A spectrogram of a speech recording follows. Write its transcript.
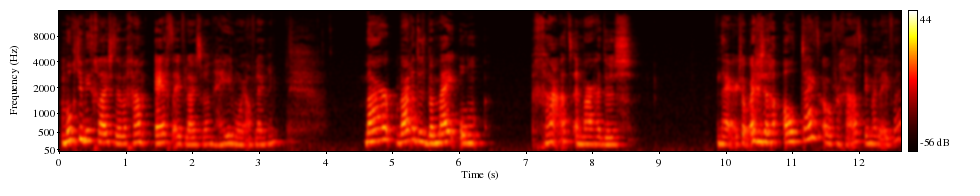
mocht je hem niet geluisterd hebben, ga hem echt even luisteren. Een hele mooie aflevering. Maar waar het dus bij mij om gaat en waar het dus, nou ja, ik zou bijna zeggen, altijd over gaat in mijn leven,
